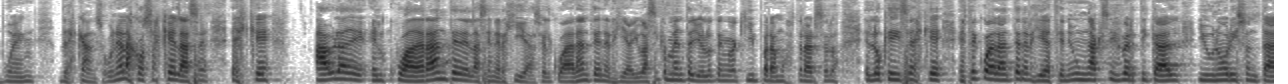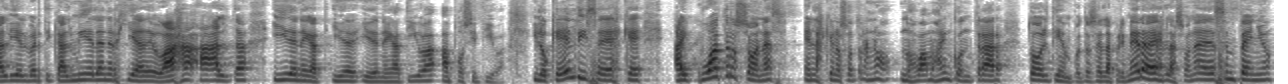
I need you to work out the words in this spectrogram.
buen descanso. Una de las cosas que él hace es que habla del cuadrante de las energías, el cuadrante de energía. Y básicamente yo lo tengo aquí para mostrárselo. Él lo que dice es que este cuadrante de energías tiene un axis vertical y uno horizontal, y el vertical mide la energía de baja a alta y de, y de negativa a positiva. Y lo que él dice es que hay cuatro zonas en las que nosotros no, nos vamos a encontrar todo el tiempo. Entonces, la primera es la zona de desempeño,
